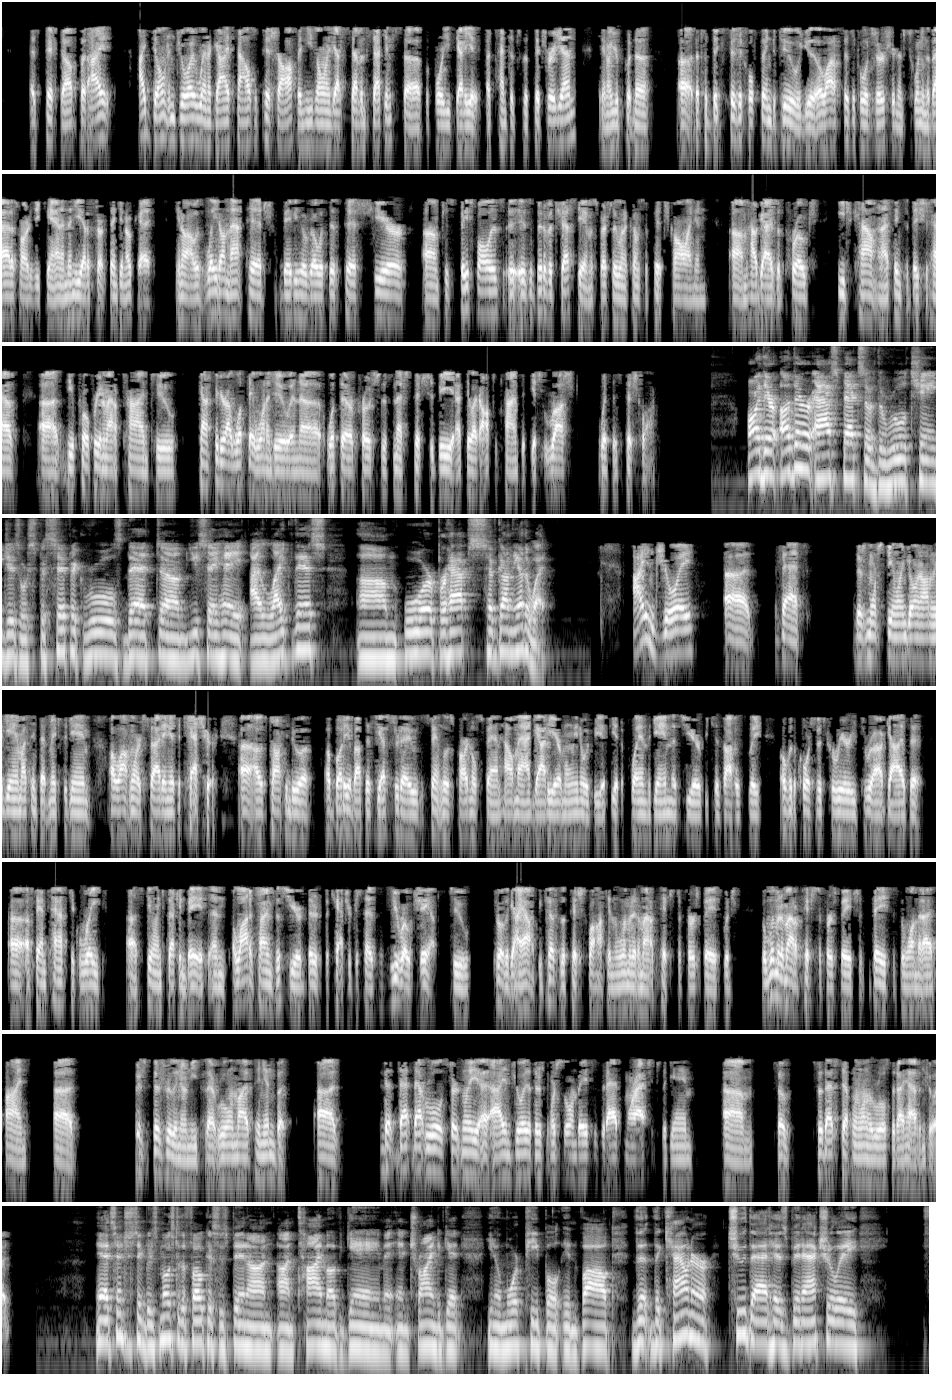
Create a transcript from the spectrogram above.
has picked up, but I I don't enjoy when a guy fouls a pitch off and he's only got seven seconds uh, before he's got to get attentive to the pitcher again. You know, you're putting a uh, that's a big physical thing to do. You, a lot of physical exertion and swinging the bat as hard as you can, and then you got to start thinking, okay, you know, I was late on that pitch. Maybe he'll go with this pitch here. Um, cause baseball is, is a bit of a chess game, especially when it comes to pitch calling and, um, how guys approach each count. And I think that they should have, uh, the appropriate amount of time to kind of figure out what they want to do and, uh, what their approach to this next pitch should be. I feel like oftentimes it gets rushed with this pitch clock. Are there other aspects of the rule changes or specific rules that um, you say, hey, I like this, um, or perhaps have gone the other way? I enjoy uh, that there's more stealing going on in the game. I think that makes the game a lot more exciting as a catcher. Uh, I was talking to a, a buddy about this yesterday who's a St. Louis Cardinals fan, how mad Yadier Molina would be if he had to play in the game this year because obviously over the course of his career, he threw out guys at uh, a fantastic rate, uh, stealing second base. And a lot of times this year, the catcher just has zero chance to throw the guy out because of the pitch clock and the limited amount of pitch to first base, which the limited amount of pitch to first base, base is the one that I find, uh, there's, there's really no need for that rule in my opinion, but, uh, that, that, that rule is certainly, I enjoy that there's more stolen bases. It adds more action to the game. Um, so so that's definitely one of the rules that I have enjoyed. Yeah, it's interesting because most of the focus has been on on time of game and, and trying to get you know more people involved. The the counter to that has been actually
